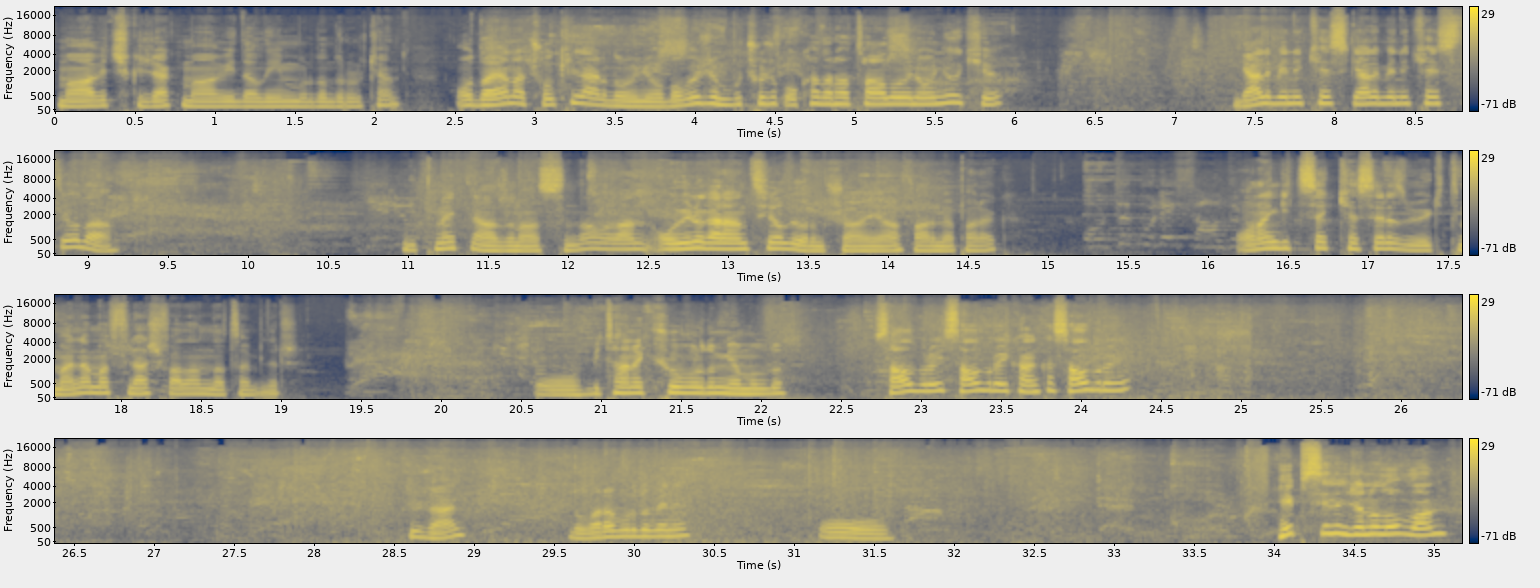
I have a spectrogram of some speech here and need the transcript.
Mavi çıkacak. Maviyi de alayım burada dururken. O Diana çok ileride oynuyor. Babacım bu çocuk o kadar hatalı oyun oynuyor ki. Gel beni kes gel beni kes diyor da. Gitmek lazım aslında ama ben oyunu garantiye alıyorum şu an ya farm yaparak. Ona gitsek keseriz büyük ihtimalle ama flash falan da atabilir. Oo, bir tane Q vurdum yamuldu. Sal burayı sal burayı kanka sal burayı. Güzel. Duvara vurdu beni. Oo. Hepsinin canı low lan.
